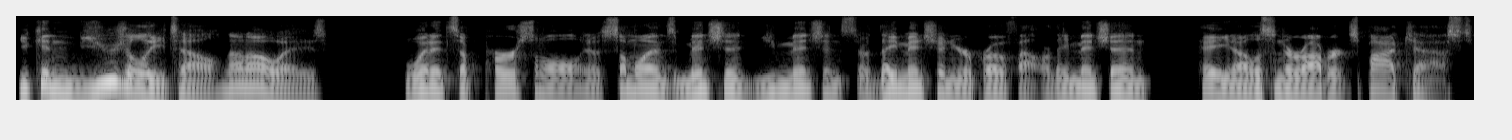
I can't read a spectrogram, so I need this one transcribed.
you can usually tell, not always, when it's a personal. You know, someone's mentioned you mentioned or they mention your profile or they mention hey, you know, I listened to Robert's podcast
